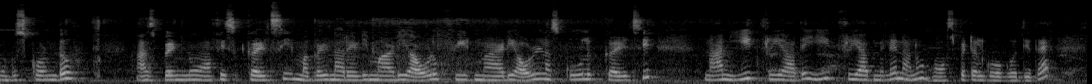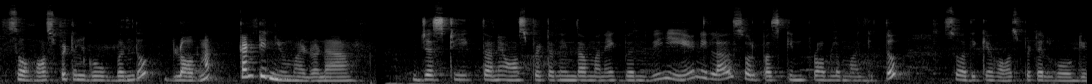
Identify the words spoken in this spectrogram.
ಮುಗಿಸ್ಕೊಂಡು ಹಸ್ಬೆಂಡ್ನು ಆಫೀಸ್ಗೆ ಕಳಿಸಿ ಮಗಳನ್ನ ರೆಡಿ ಮಾಡಿ ಅವಳು ಫೀಡ್ ಮಾಡಿ, ಅವಳನ್ನ ಸ್ಕೂಲಿಗೆ ಕಳಿಸಿ ನಾನು ಈಗ ಫ್ರೀ ಆದೆ, ಈಗ ಫ್ರೀ ಆದಮೇಲೆ ನಾನು ಹಾಸ್ಪಿಟಲ್ಗೆ ಹೋಗೋದಿದೆ. ಸೊ ಹಾಸ್ಪಿಟಲ್ಗೆ ಹೋಗಿ ಬಂದು ಬ್ಲಾಗ್ನ ಕಂಟಿನ್ಯೂ ಮಾಡೋಣ. ಜಸ್ಟ್ ಈಗ ತಾನೇ ಹಾಸ್ಪಿಟಲಿಂದ ಮನೆಗೆ ಬಂದ್ವಿ. ಏನಿಲ್ಲ, ಸ್ವಲ್ಪ ಸ್ಕಿನ್ ಪ್ರಾಬ್ಲಮ್ ಆಗಿತ್ತು. ಸೊ ಅದಕ್ಕೆ ಹಾಸ್ಪಿಟಲ್ಗೆ ಹೋಗಿ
